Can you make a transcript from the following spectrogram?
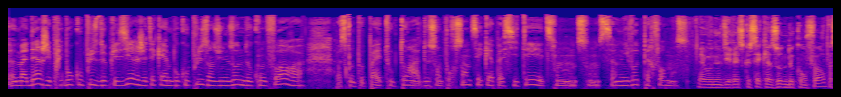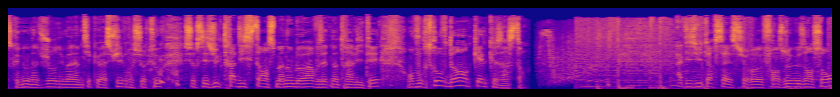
Euh, Madère, j'ai pris beaucoup plus de plaisir et j'étais quand même beaucoup plus dans une zone de confort parce qu'on peut pas être tout le temps à 200% de ses capacités et de son, son, niveau de performance. Mais vous nous direz ce que c'est que la zone de confort parce que nous on a toujours du mal un petit peu à suivre, surtout sur ces ultra distances. Manon Board, vous êtes notre invité. On vous retrouve dans quelques instants à 18h16 sur euh, France Bleu Besançon.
